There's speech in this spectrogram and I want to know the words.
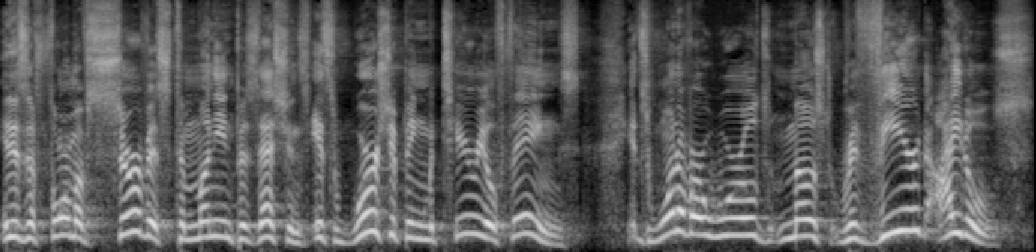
It is a form of service to money and possessions. It's worshiping material things. It's one of our world's most revered idols.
